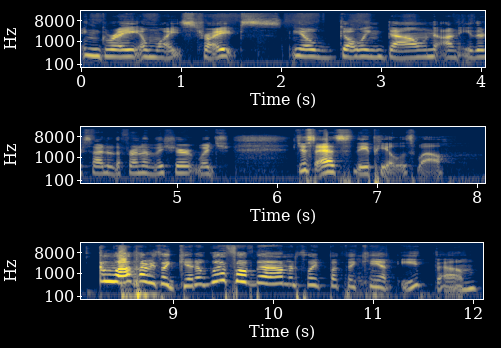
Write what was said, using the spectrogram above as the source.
and gray and white stripes, you know, going down on either side of the front of his shirt, which just adds to the appeal as well. I love how he's like, get a whiff of them. It's like, but they can't eat them.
